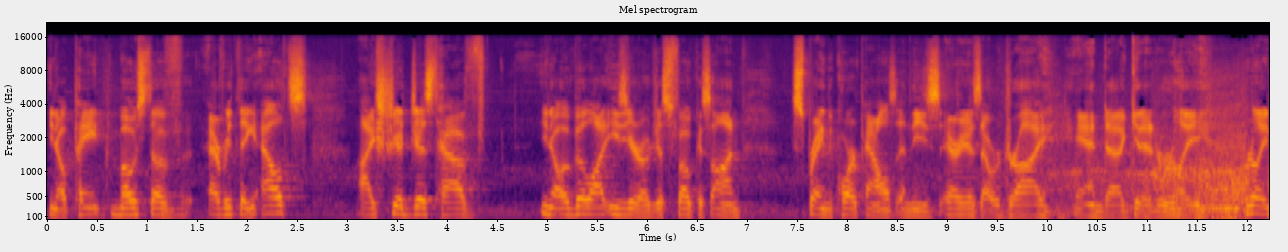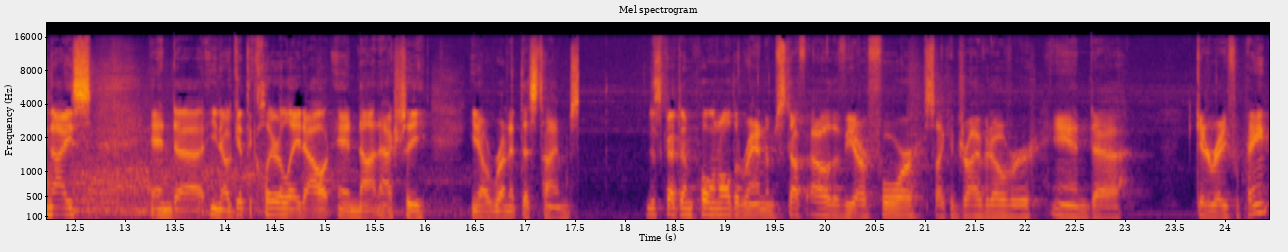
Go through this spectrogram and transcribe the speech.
you know, paint most of everything else, I should just have, you know, it'll be a lot easier to just focus on spraying the quarter panels in these areas that were dry and uh, get it really, really nice and, uh, you know, get the clear laid out and not actually, you know, run it this time. Just got done pulling all the random stuff out of the VR4 so I could drive it over and uh, get it ready for paint.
